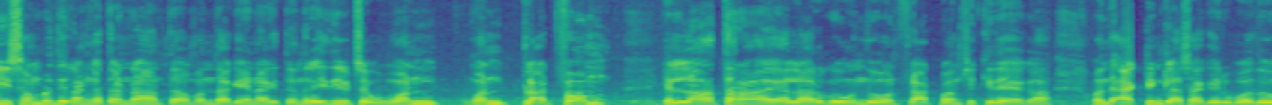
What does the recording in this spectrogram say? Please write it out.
ಈ ಸಮೃದ್ಧಿ ರಂಗತಂಡ ಅಂತ ಬಂದಾಗ ಏನಾಗುತ್ತೆ ಅಂದರೆ ಇದು it's a one one platform ಎಲ್ಲ ಥರ ಎಲ್ಲರಿಗೂ ಒಂದು ಒಂದು ಪ್ಲ್ಯಾಟ್ಫಾರ್ಮ್ ಸಿಕ್ಕಿದೆ ಈಗ. ಒಂದು ಆ್ಯಕ್ಟಿಂಗ್ ಕ್ಲಾಸ್ ಆಗಿರ್ಬೋದು,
